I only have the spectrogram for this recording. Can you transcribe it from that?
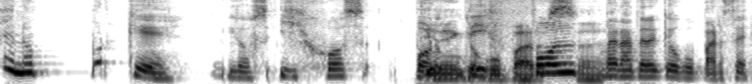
Bueno, ¿por qué los hijos por Tienen que ocuparse. van a tener que ocuparse.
